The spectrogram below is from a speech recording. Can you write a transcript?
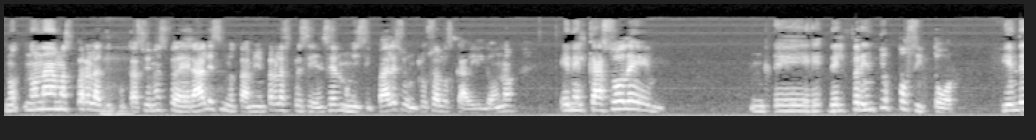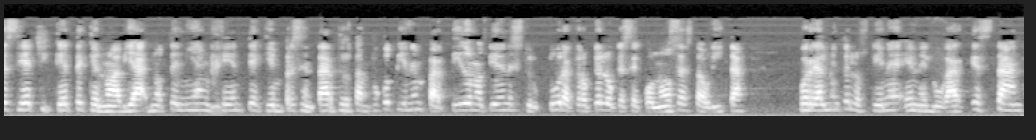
no, no, nada más para las diputaciones federales, sino también para las presidencias municipales o incluso a los cabildos, ¿no? En el caso de, de del frente opositor, bien decía Chiquete que no había, no tenían gente a quien presentar, pero tampoco tienen partido, no tienen estructura. Creo que lo que se conoce hasta ahorita pues realmente los tiene en el lugar que están,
